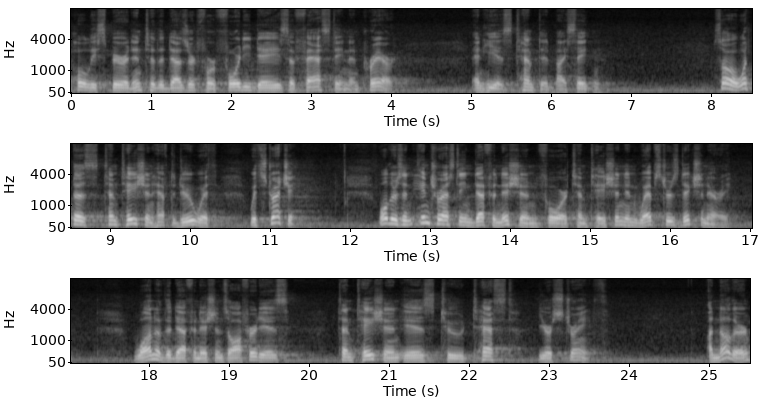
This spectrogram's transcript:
Holy Spirit into the desert for 40 days of fasting and prayer, and he is tempted by Satan. So, what does temptation have to do with, with stretching? Well, there's an interesting definition for temptation in Webster's dictionary. One of the definitions offered is temptation is to test your strength. Another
